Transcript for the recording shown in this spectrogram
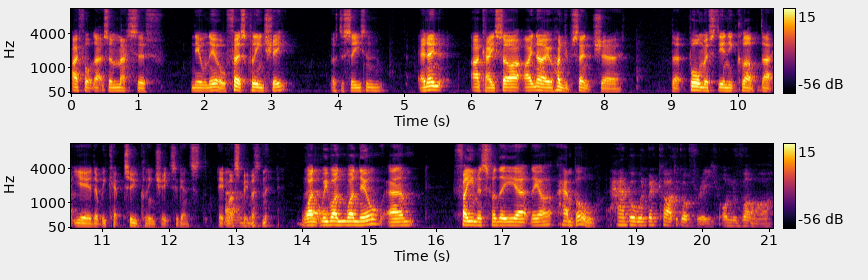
I thought that was a massive nil-nil. First clean sheet of the season. And then, okay, so I, know 100% sure that Bournemouth's the only club that year that we kept two clean sheets against. It must be, Um, mustn't it? One, we won 1-0. Um, famous for the uh, the uh, handball. Handball and red card to Godfrey on VAR,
